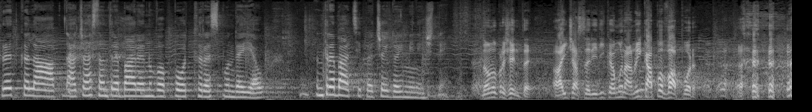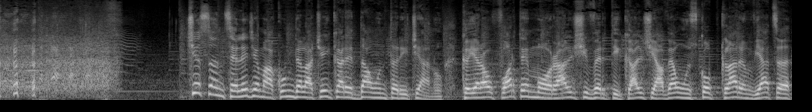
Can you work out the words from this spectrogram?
Cred că la această întrebare nu vă pot răspunde eu. Întrebați pe cei doi miniștri. Domnul președinte, aici să ridică mâna, nu-i ca pe vapor. Ce să înțelegem acum de la cei care dau un tăricianu? Că erau foarte moral și vertical și aveau un scop clar în viață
